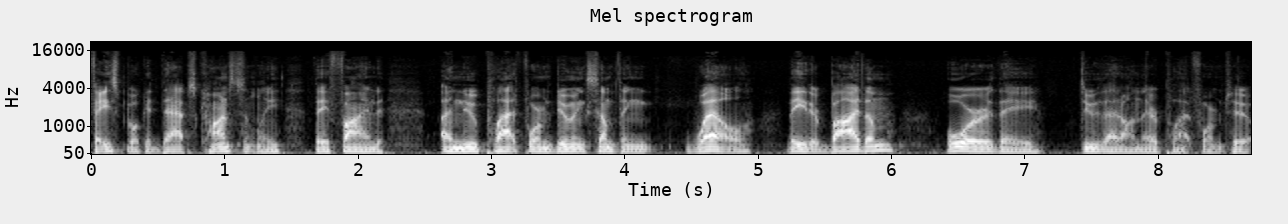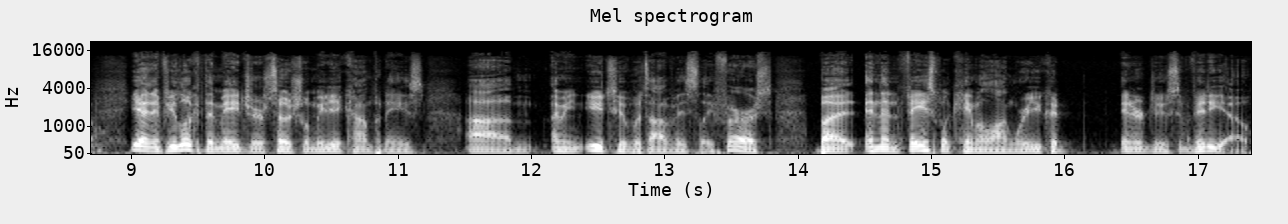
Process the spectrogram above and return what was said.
Facebook adapts constantly. They find a new platform doing something well, they either buy them or they do that on their platform too. Yeah, and if you look at the major social media companies, um, I mean, YouTube was obviously first, but and then Facebook came along where you could introduce video.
